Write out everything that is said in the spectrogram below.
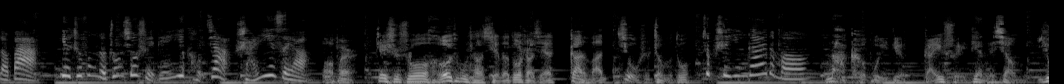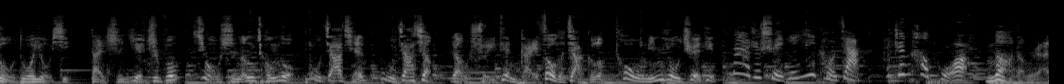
老爸，叶之峰的装修水电一口价啥意思呀？宝贝儿，这是说合同上写的多少钱，干完就是这么多。这不是应该的吗？那可不一定，改水电的项目又多又细，但是叶之峰就是能承诺不加钱不加项，让水电改造的价格透明又确定。那这水电一口价还真靠谱。那当然，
